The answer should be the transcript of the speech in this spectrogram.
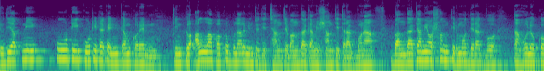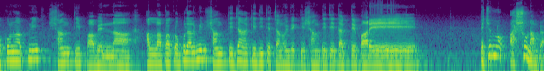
যদি আপনি কোটি কোটি টাকা ইনকাম করেন, কিন্তু আল্লাহ ফকরবুল আলমিন যদি চান যে বান্দাকে আমি শান্তিতে রাখব না, বান্দাকে আমি অশান্তির মধ্যে রাখব তাহলে কখনো আপনি শান্তি পাবেন না। আল্লাহ পাক রব্বুল আলমিন শান্তি যাকে দিতে চান ওই ব্যক্তি শান্তিতে থাকতে পারে। এজন্য আসুন আমরা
